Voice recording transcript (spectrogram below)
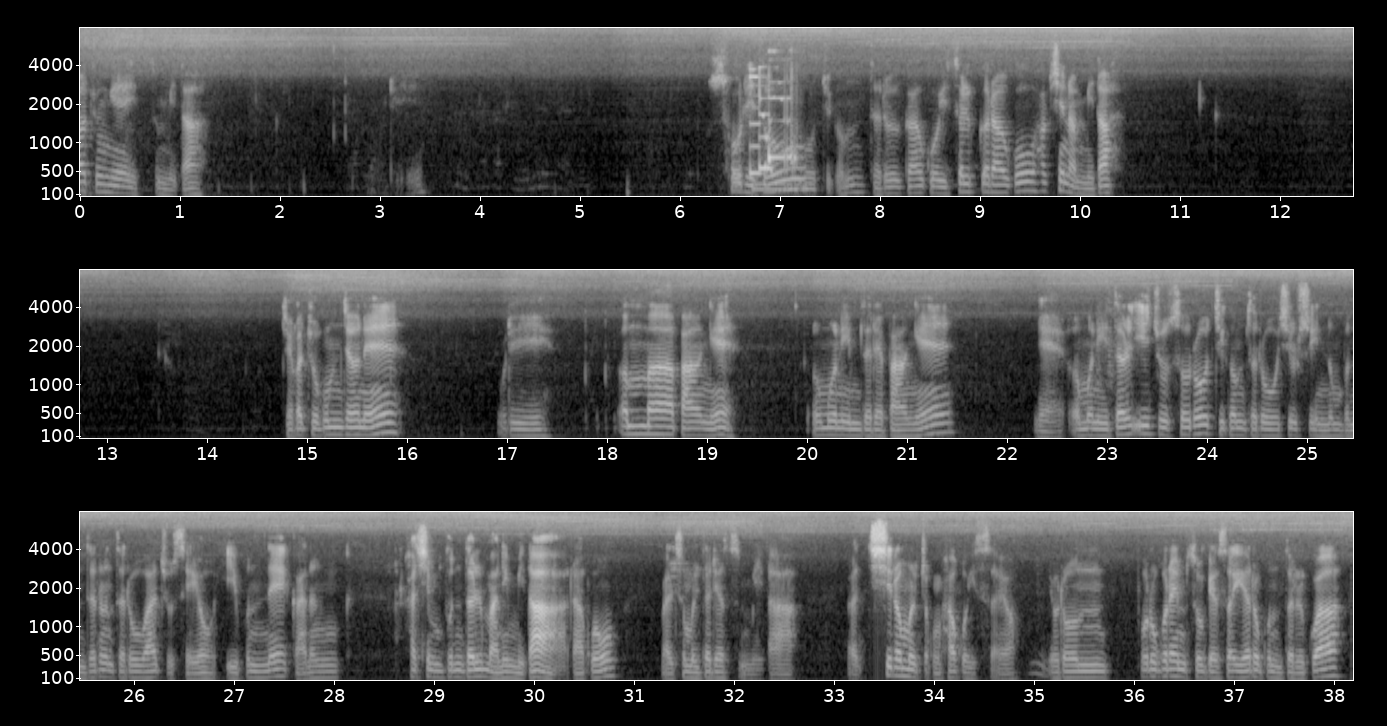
녹화 중에 있습니다. 소리도 지금 들어가고 있을 거라고 확신합니다. 제가 조금 전에 우리 엄마 방에 어머님들의 방에 예, 어머니들 이 주소로 지금 들어오실 수 있는 분들은 들어와 주세요. 2분 내 가능 하신 분들만입니다. 라고 말씀을 드렸습니다. 어, 실험을 조금 하고 있어요. 이런 프로그램 속에서 여러분들과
